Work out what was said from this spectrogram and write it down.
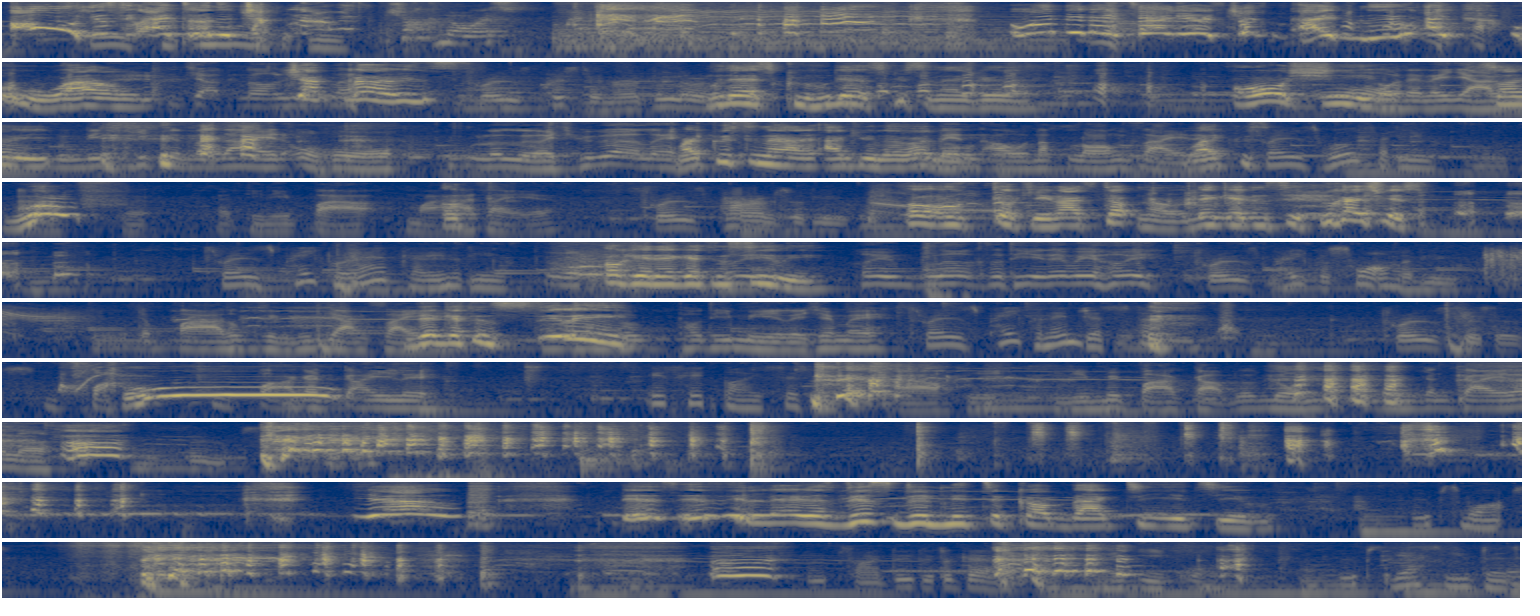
Oh, you see what I told you, Chuck Norris? Chuck Norris. what did I tell you, Chuck? I knew. I oh, wow. Chuck Norris. Chuck Norris. Who the screw? Who the screw? Christina Aguilera. Oh shit. โอ้แต่ละอย่าง Sorry. มึงได้คิดกันมาได้โอ้โหเหลือเชื่อเลย Why Christina Aguilera เล่นเอานักร้องใส่ Why Christian Wolf at you Wolf ทีนี้ป่าหมาใส่ นะ Throws Parrot at you. Oh, okay. Now stop now. They're getting sick. Look at his face. Throws paper airplane at you. Okay, they're getting silly. เฮ้ยเลิกสักทีได้ไหมเฮ้ย Throws Paper Swan at you. จะปลาทุกสิ่งทุกอย่างใส่ They're getting เท่า silly. เท่าที่มีเลยใช่ไหม Throws paper ninja stone. Throws Scissors. ปลาปลากันไกลเลย Is hit by scissors. อ้าวทีทีนี้ไม่ปลากลับแล้วโดนโดนกันไกลแล้วเหรอ is hilarious. This dude need to come back to YouTube. Oops, what? Oops, I did it again. ไอ้อีกโอ้ Oops, yes, you did.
